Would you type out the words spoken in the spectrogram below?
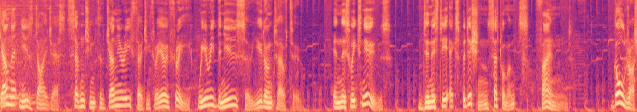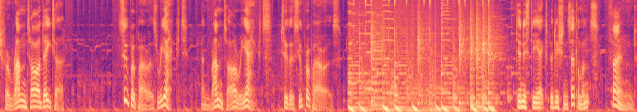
Galnet News Digest, 17th of January 3303. We read the news so you don't have to. In this week's news, Dynasty Expedition settlements found. Gold rush for Ram Tah data. Superpowers react, and Ram Tah reacts to the superpowers. Dynasty Expedition settlements found.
